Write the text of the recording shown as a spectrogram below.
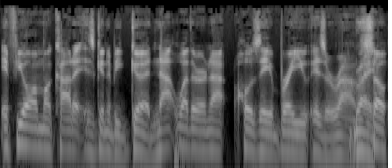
if Yoel Moncada is going to be good, not whether or not Jose Abreu is around. Right. So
